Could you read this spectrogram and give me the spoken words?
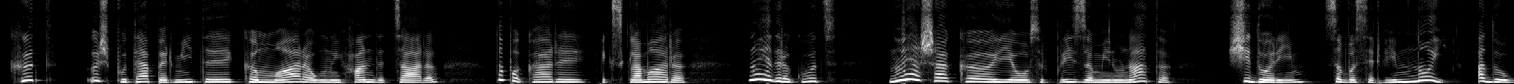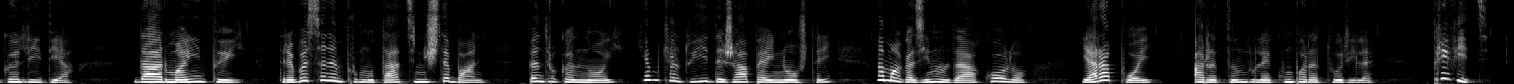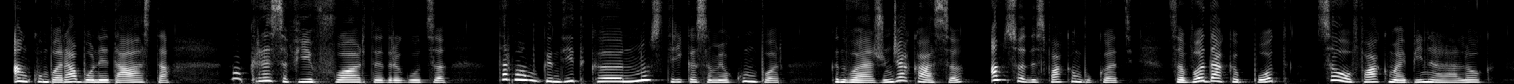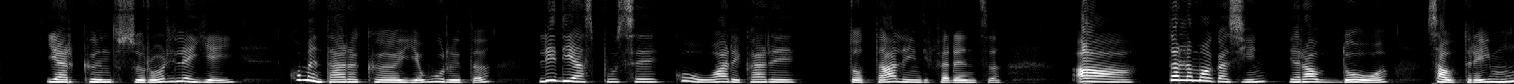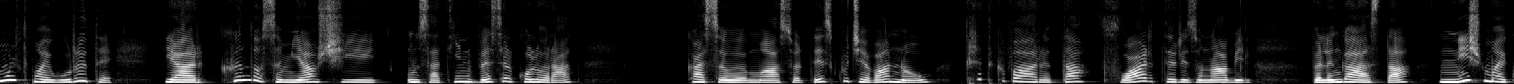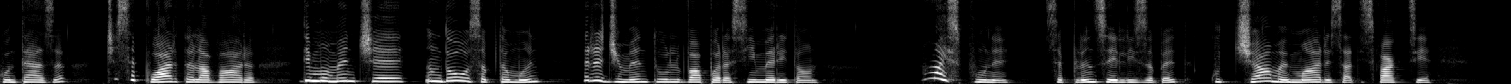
cât își putea permite cămara unui han de țară, după care exclamară, Nu e drăguț? Nu e așa că e o surpriză minunată? Și dorim să vă servim noi, adăugă Lidia. Dar mai întâi trebuie să ne împrumutați niște bani, pentru că noi i-am cheltuit deja pe ai noștri la magazinul de acolo. Iar apoi, arătându-le cumpărăturile, priviți, am cumpărat boneta asta. Nu cred să fie foarte drăguță, dar m-am gândit că nu strică să mi-o cumpăr. Când voi ajunge acasă, am să o desfac în bucăți, să văd dacă pot să o fac mai bine la loc. Iar când surorile ei comentară că e urâtă, Lidia spuse cu o oarecare totală indiferență. A, dar la magazin erau două sau trei mult mai urâte, iar când o să-mi iau și un satin vesel colorat, ca să mă asortez cu ceva nou, cred că va arăta foarte rezonabil. Pe lângă asta, nici nu mai contează ce se poartă la vară, din moment ce, în două săptămâni, regimentul va părăsi Meriton. Nu mai spune, se plânse Elizabeth cu cea mai mare satisfacție.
